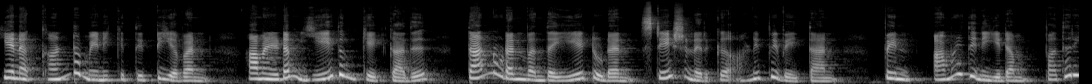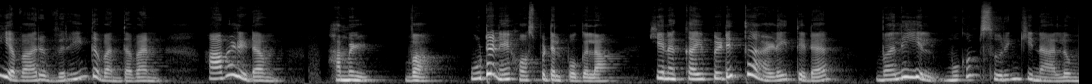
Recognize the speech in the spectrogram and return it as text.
என கண்ட மெனிக்கு திட்டியவன். அவனிடம் ஏதும் கேட்காது. தன்னுடன் வந்த ஏட்டுடன் ஸ்டேஷனிற்கு அனுப்பி வைத்தான். பின் அமிழ்தினியிடம் பதறியவாறு விரைந்து வந்தவன். அவளிடம் அமிழ் வா உடனே ஹாஸ்பிட்டல் போகலாம் என கைப்பிடித்து அழைத்திட வலியில் முகம் சுருங்கினாலும்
